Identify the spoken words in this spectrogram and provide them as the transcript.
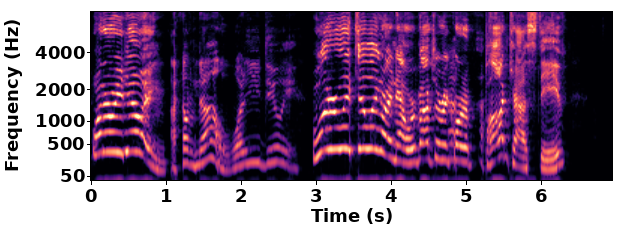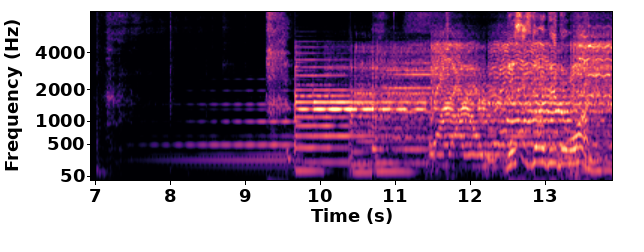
What are we doing? I don't know. What are you doing? What are we doing right now? We're about to record a podcast, Steve. This is going to be the one.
